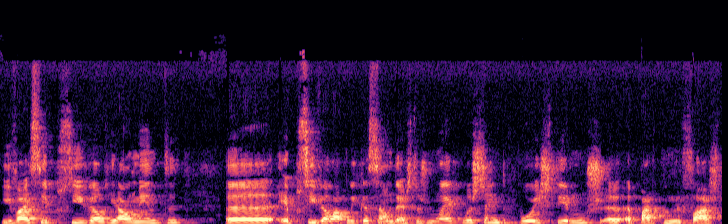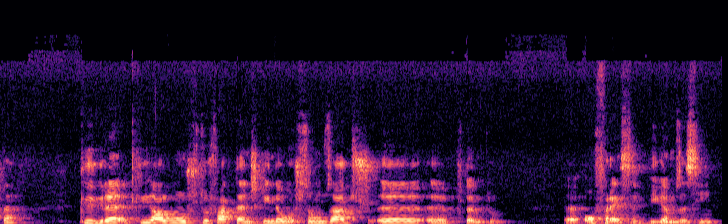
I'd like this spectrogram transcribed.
e vai ser possível realmente é possível a aplicação destas moléculas sem depois termos a, a parte nefasta que, que, alguns surfactantes que ainda hoje são usados, uh, portanto, oferecem, digamos assim.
